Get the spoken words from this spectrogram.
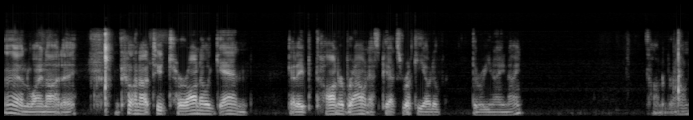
And why not, eh? Going out to Toronto again. Got a Connor Brown SPX rookie out of 399. Connor Brown.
